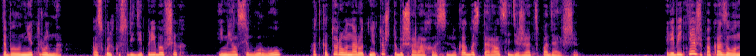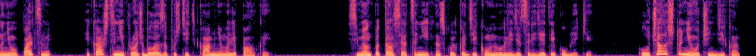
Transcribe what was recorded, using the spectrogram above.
Это было нетрудно, поскольку среди прибывших имелся гургул, от которого народ не то чтобы шарахался, но как бы старался держаться подальше. Ребятня же показывала на него пальцами и, кажется, не прочь была запустить камнем или палкой. Семен пытался оценить, насколько дико он выглядит среди этой публики. Получалось, что не очень дико.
